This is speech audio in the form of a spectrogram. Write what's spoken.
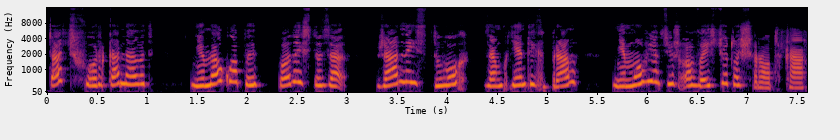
Ta czwórka nawet nie mogłaby podejść do żadnej z dwóch zamkniętych bram, nie mówiąc już o wejściu do środka.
